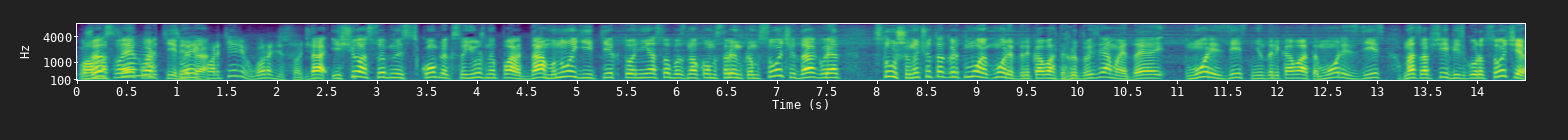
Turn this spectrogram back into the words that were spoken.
Уже в своей квартире, в своей да. квартире в городе Сочи. Да, еще особенность комплекса Южный парк. Да, многие те, кто не особо знаком с рынком Сочи, да, говорят, слушай, ну что-то, говорит, мо- море далековато. Я говорю, друзья мои, да море здесь недалековато. Море здесь, у нас вообще весь город Сочи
